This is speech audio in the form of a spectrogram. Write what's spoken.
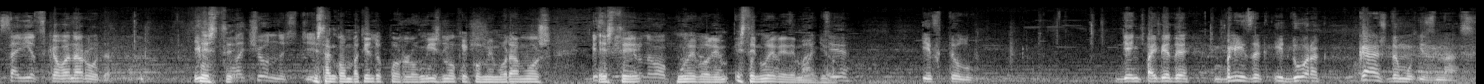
советского народа. Este, están combatiendo por lo mismo que conmemoramos este, nuevo de, este 9 de mayo. и в тылу. День Победы близок и дорог каждому из нас.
